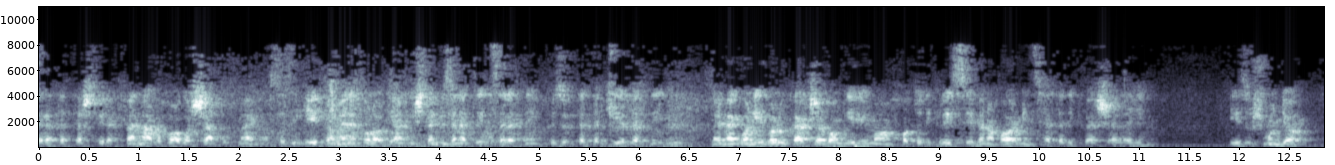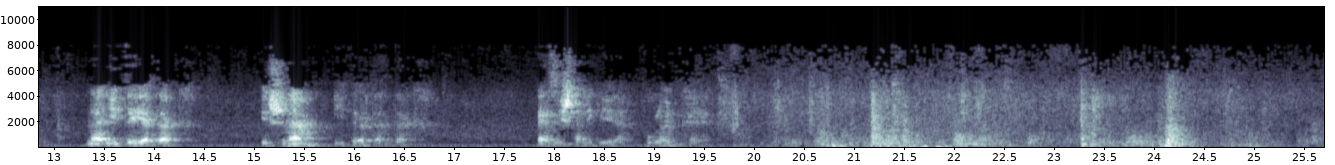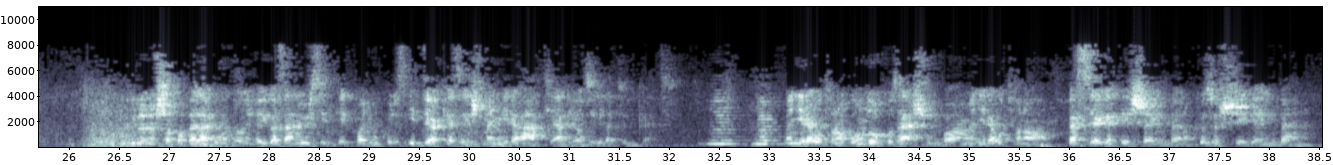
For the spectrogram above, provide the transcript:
Szeretett testvérek, fennállva hallgassátok meg azt az igét, amelynek alapján Isten üzenetét szeretnénk közöttetek hirdetni, mely megvan írva Lukács evangélium a 6. részében a 37. vers elején. Jézus mondja, ne ítéljetek, és nem ítéltettek. Ez Isten igéje. Foglaljunk helyet. Különös abba belegondolni, ha igazán őszinték vagyunk, hogy az ítélkezés mennyire átjárja az életünket. Mennyire ott van a gondolkozásunkban, mennyire ott van a beszélgetéseinkben, a közösségeinkben,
